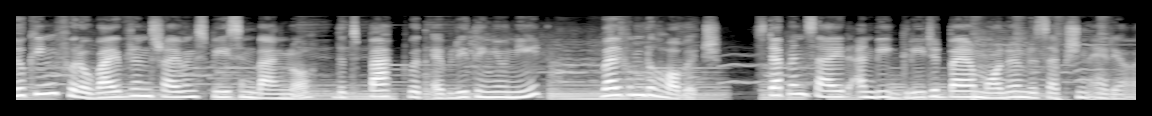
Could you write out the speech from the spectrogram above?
Looking for a vibrant, thriving space in Bangalore that's packed with everything you need? Welcome to Horwich. Step inside and be greeted by our modern reception area.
